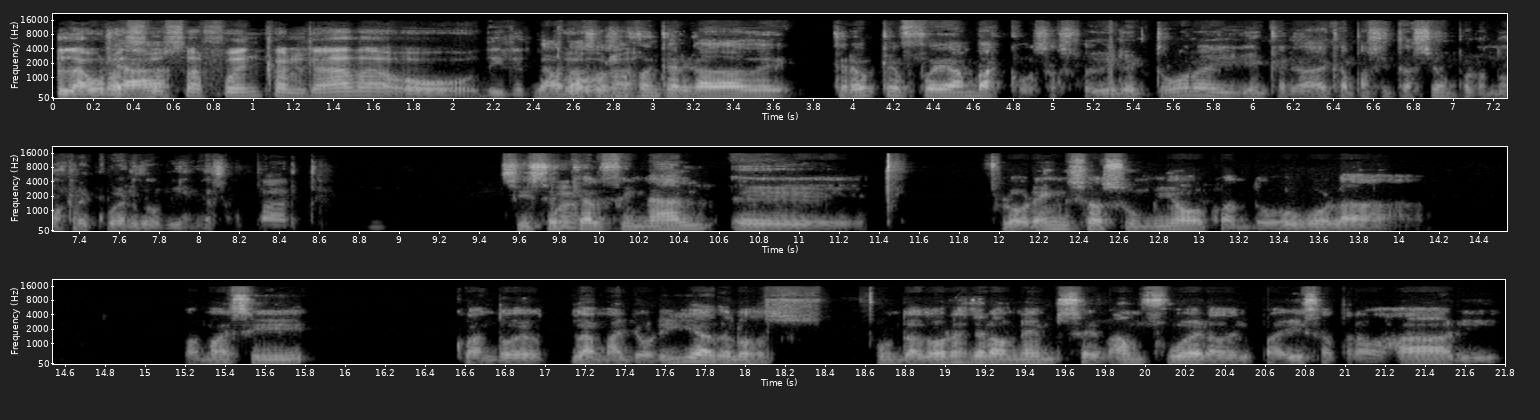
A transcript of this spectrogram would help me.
¿Laura Ya- Sosa fue encargada o directora? Laura Sosa fue encargada de, creo que fue ambas cosas, fue directora y encargada de capacitación, pero no recuerdo bien esa parte. Sí sé que Bueno. al final eh, Florencio asumió cuando hubo la, vamos a decir, cuando la mayoría de los fundadores de la UNEM se van fuera del país a trabajar y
